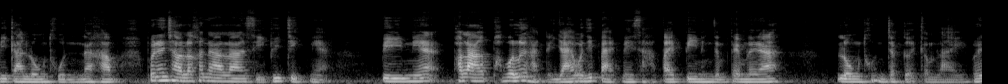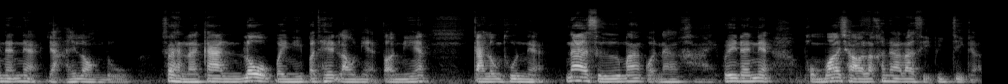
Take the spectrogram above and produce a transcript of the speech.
มีการลงทุนนะครับ เพราะฉะนั้นชาวลัคนาราศีพิจิกเนี่ยปีนี้พระราพระพฤหัสย้ายวันที่ 8 เมษาไปปีหนึ่งเต็มๆเลยนะ ลงทุนจะเกิดกำไร เพราะฉะนั้นเนี่ยอยากให้ลองดู สถานการณ์โลกใบนี้ประเทศเราเนี่ยตอนนี้การลงทุนเนี่ยน่าซื้อมากกว่าน่าขาย เพราะฉะนั้นเนี่ยผมว่าชาวลัคนาราศีพิจิกอะ่ะ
